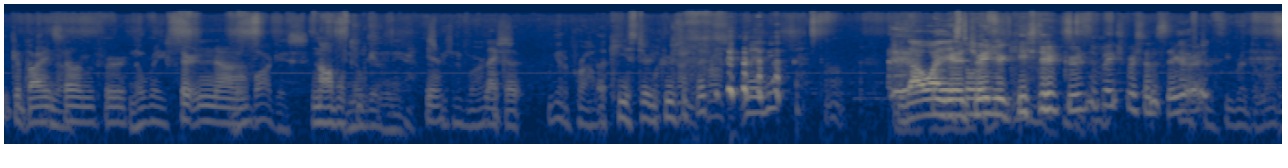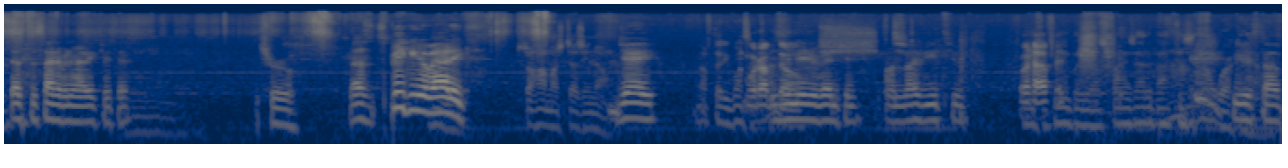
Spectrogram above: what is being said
You could buy and sell them for No Rafe. certain no uh, Vargas. Novelties. No getting in here. Yeah. Speaking of Vargas, Like a, we got a problem. a keistered What kind of crucifix, maybe? Is that why Are they you gonna trade your keystone crucifix for some cigarettes? he read the letter. That's the sign of an addict right there. True. That's Speaking of addicts, So how much does he know? Jay Enough that he wants What to up, is though? an intervention on live YouTube. What If happened? anybody else finds out about this, Not working You out just stop.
